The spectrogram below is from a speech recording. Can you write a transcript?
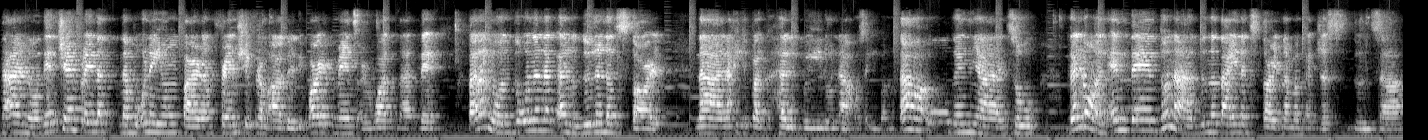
Na ano, then syempre nag, nabuo na yung parang friendship from other departments or whatnot. Then parang yun, doon na nag ano, doon na nag-start na nakikipaghalubilo na ako sa ibang tao, ganyan. So, ganon. And then, doon na, doon na tayo nag-start na mag-adjust doon sa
